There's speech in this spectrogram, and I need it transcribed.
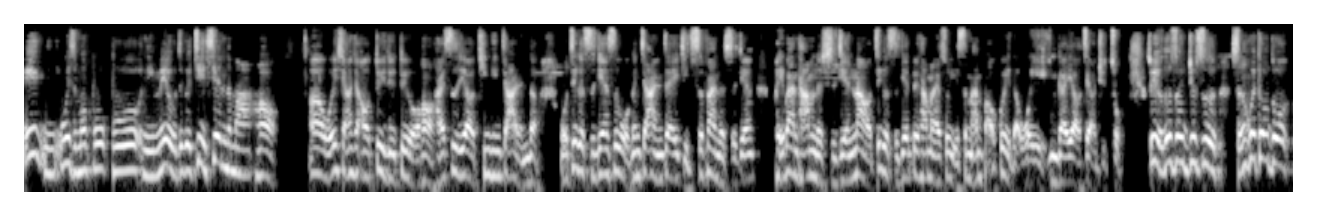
哎，你为什么不不你没有这个界限的吗？哈、哦。啊，我一想想，哦，对对对，哦哈，还是要听听家人的。我这个时间是我跟家人在一起吃饭的时间，陪伴他们的时间。那这个时间对他们来说也是蛮宝贵的，我也应该要这样去做。所以有的时候就是神会透过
